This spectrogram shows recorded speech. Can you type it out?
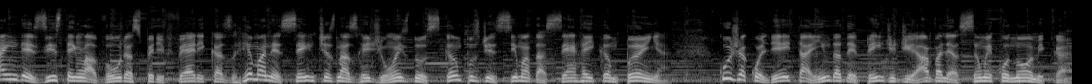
ainda existem lavouras periféricas remanescentes nas regiões dos campos de cima da Serra e Campanha, cuja colheita ainda depende de avaliação econômica.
